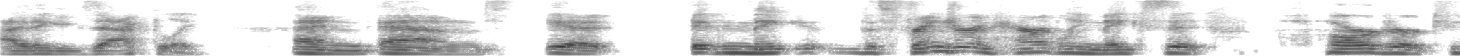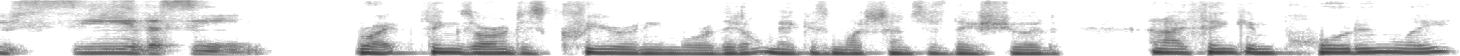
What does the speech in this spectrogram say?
I think exactly. And and it it make the stranger inherently makes it harder to see the scene right things aren't as clear anymore they don't make as much sense as they should and i think importantly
